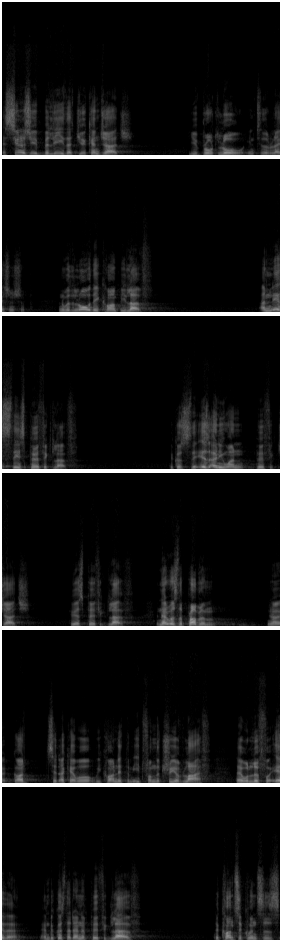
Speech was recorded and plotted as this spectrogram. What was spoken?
as soon as you believe that you can judge, you've brought law into the relationship. And with law, there can't be love unless there's perfect love. Because there is only one perfect judge who has perfect love. And that was the problem. You know, God said, okay, well, we can't let them eat from the tree of life. They will live forever. And because they don't have perfect love, the consequences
